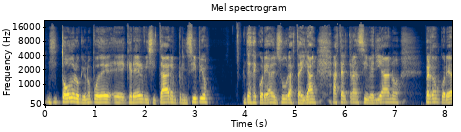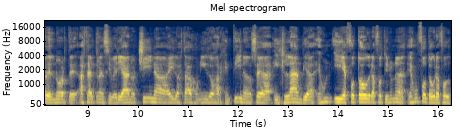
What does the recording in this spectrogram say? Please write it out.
todo lo que uno puede eh, querer visitar en principio, desde Corea del Sur hasta Irán, hasta el transiberiano perdón, Corea del Norte, hasta el transiberiano, China, ha ido a Estados Unidos, Argentina, o sea, Islandia, es un, y es fotógrafo, tiene una, es un fotógrafo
